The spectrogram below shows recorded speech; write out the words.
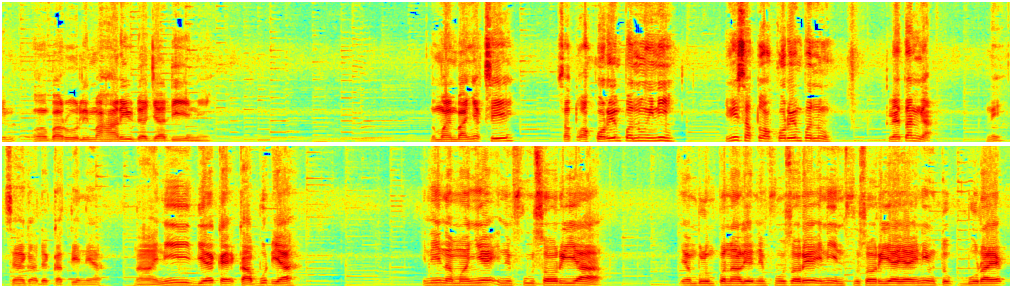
Eh, baru lima hari udah jadi ini. Lumayan banyak sih. Satu akuarium penuh ini. Ini satu akuarium penuh. Kelihatan nggak? Nih saya agak dekatin ya. Nah ini dia kayak kabut ya. Ini namanya infusoria. Yang belum pernah lihat infusoria ini infusoria ya. Ini untuk burayak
